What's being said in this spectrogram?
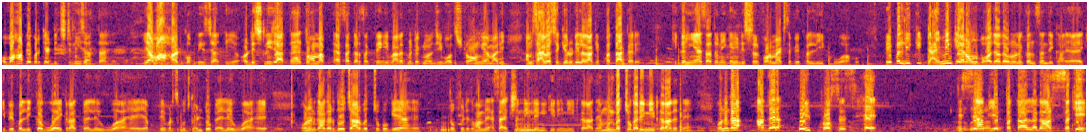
और वहाँ पेपर क्या डिजिटली जाता है? या वहाँ हार्ड कॉपीज जाती है? और डिजिटली जाता है तो हम ऐसा कर सकते हैं कि भारत में टेक्नोलॉजी बहुत स्ट्रांग है हमारी। हम साइबर सिक्योरिटी लगा के पता करें। कि कहीं ऐसा तो नहीं, कहीं डिजिटल फॉर्मेट से पेपर लीक हुआ हो। पेपर लीक की टाइमिंग के अराउंड बहुत ज़्यादा उन्होंने कंसर्न दिखाया है कि पेपर लीक कब हुआ, एक रात पहले हुआ है या पेपर से कुछ घंटों पहले हुआ है। उन्होंने कहा, अगर दो चार बच्चों को गया है तो फिर तो हम ऐसा एक्शन नहीं लेंगे कि रीनीट करा दें। हम उन बच्चों का रीनीट करा देते हैं। उन्होंने कहा, अगर कोई प्रोसेस है जिससे आप ये पता लगा सके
